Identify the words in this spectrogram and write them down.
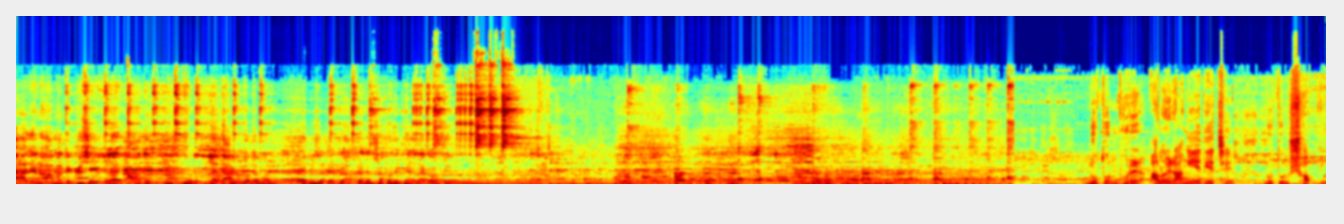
তারা যেন আমাদের বিষয়গুলো, আমাদের ভোটগুলো ধারণ করতে পারে। এই বিষয়টা একটু আপনাদের সকলে খেয়াল রাখা উচিত। নতুন ভোরের আলোয় রাঙিয়ে দিয়েছে নতুন স্বপ্ন,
